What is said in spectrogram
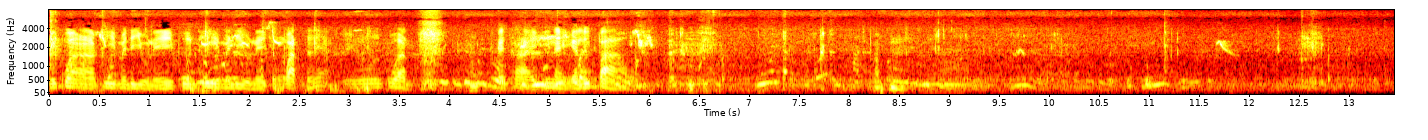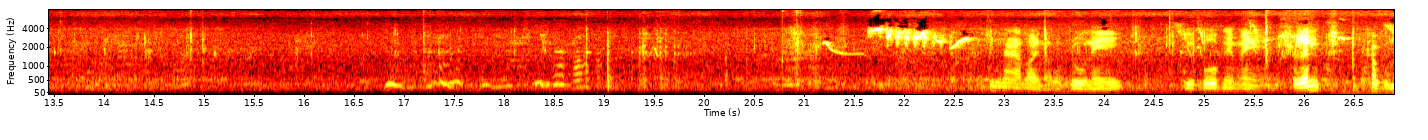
นึกว่า พี่ไม่ได้อยู่ในพื้นที่ไม่ได้อยู่ในจังหวัดนะเนี่ยไม่รู้ว่าไปถ่ายที่ไหนกันหรือเปล่า ครับอืม กินหน้าอร่อยนะผมดูใน YouTube เนี่ยแม่เพลิน ครับผม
